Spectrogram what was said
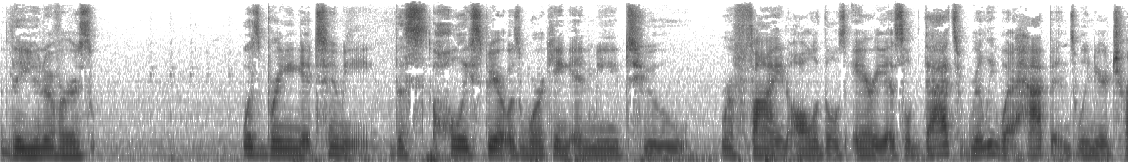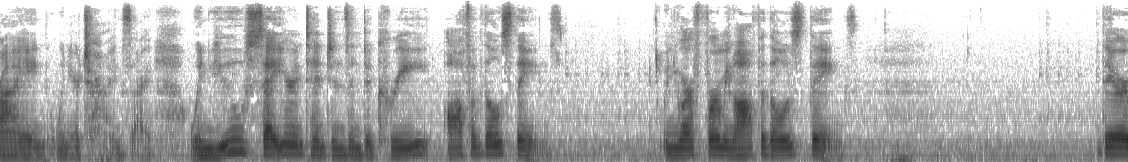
the universe was bringing it to me. The Holy Spirit was working in me to refine all of those areas. So that's really what happens when you're trying, when you're trying, sorry, when you set your intentions and decree off of those things when you are affirming off of those things, there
